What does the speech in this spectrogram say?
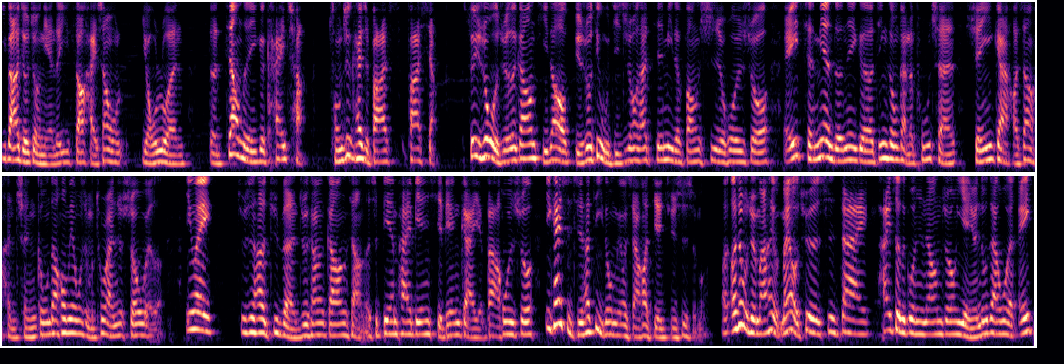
1899年的一艘海上游轮的这样的一个开场，从这个开始发发想。所以说，我觉得刚刚提到，比如说第五集之后它揭秘的方式，或者说，诶前面的那个惊悚感的铺陈、悬疑感好像很成功，但后面为什么突然就收尾了？因为就是他的剧本，就是刚刚刚刚讲的是边拍边写边改也罢，或者说一开始其实他自己都没有想好结局是什么。而而且我觉得蛮有蛮有趣的是，在拍摄的过程当中，演员都在问，哎，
